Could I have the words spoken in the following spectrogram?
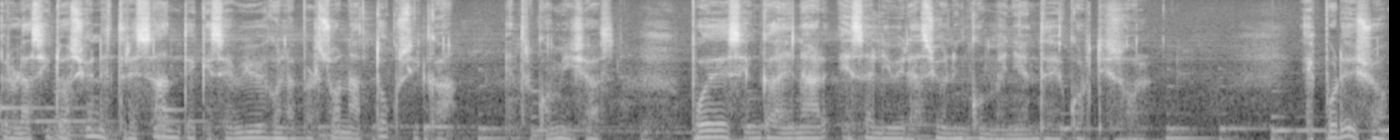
Pero la situación estresante que se vive con la persona tóxica, entre comillas, puede desencadenar esa liberación inconveniente de cortisol. Es por ello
